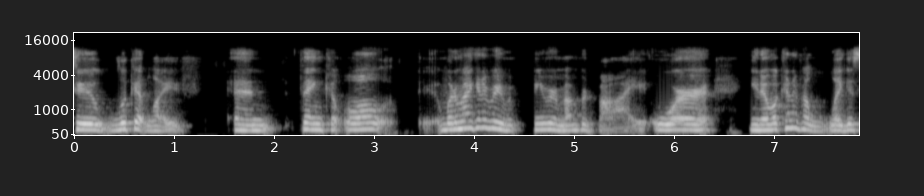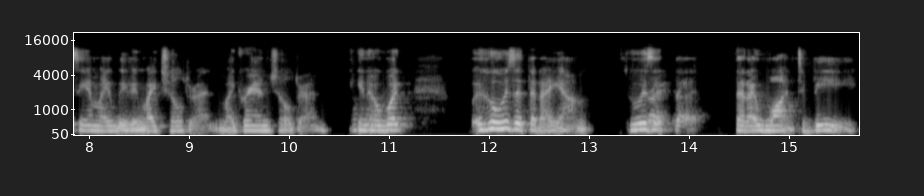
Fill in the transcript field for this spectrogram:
to look at life and think, well, what am I going to re- be remembered by? Or, you know, what kind of a legacy am I leaving my children, my grandchildren? Mm-hmm. You know, mm-hmm. what, who is it that I am? Who is right. it that, that I want to be?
